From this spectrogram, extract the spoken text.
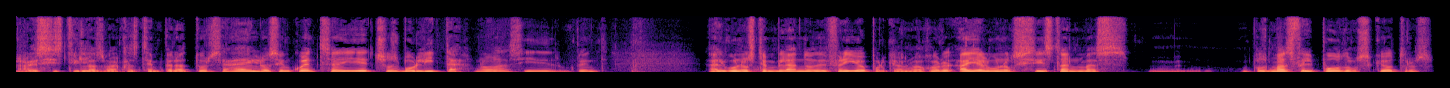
resistir las bajas temperaturas. Ay, los encuentras ahí hechos bolita, ¿no? Así de repente. Algunos temblando de frío, porque a lo mejor hay algunos que sí están más, pues más felpudos que otros,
